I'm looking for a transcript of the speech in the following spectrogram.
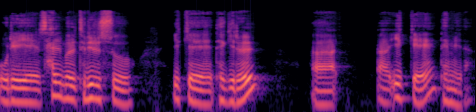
우리의 삶을 드릴 수 있게 되기를 아, 아, 있게 됩니다.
